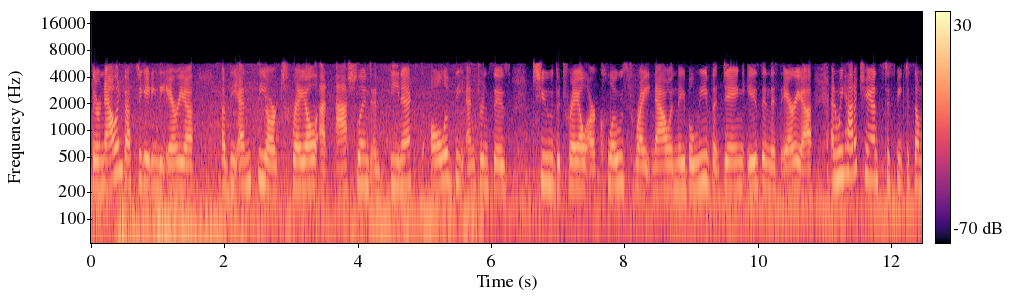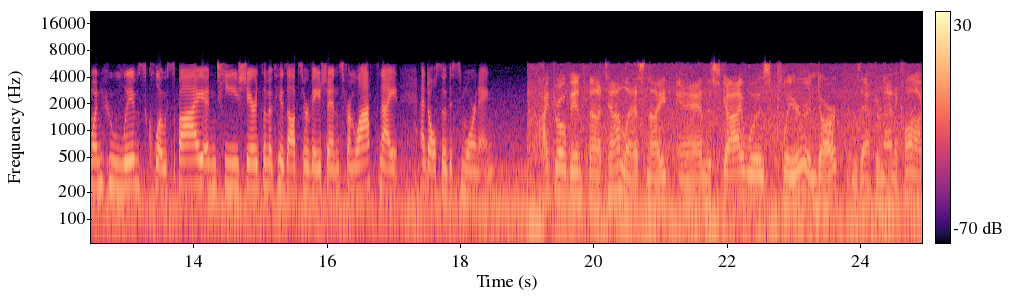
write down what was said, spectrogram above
They're now investigating the area of the NCR Trail at Ashland and Phoenix. All of the entrances to the trail are closed right now, and they believe that Ding is in this area. And we had a chance to speak to someone who lives close by, and he shared some of his observations from last night and also this morning. I drove in from out of town last night, and the sky was clear and dark. It was after 9 o'clock,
